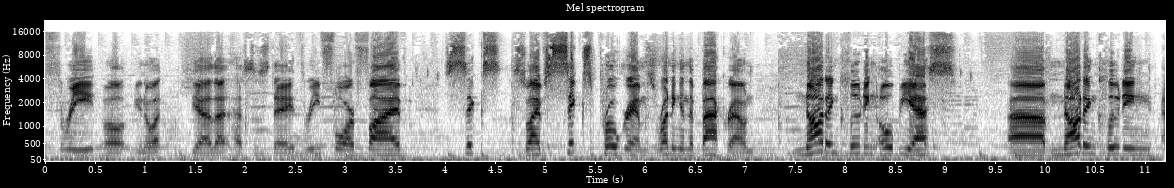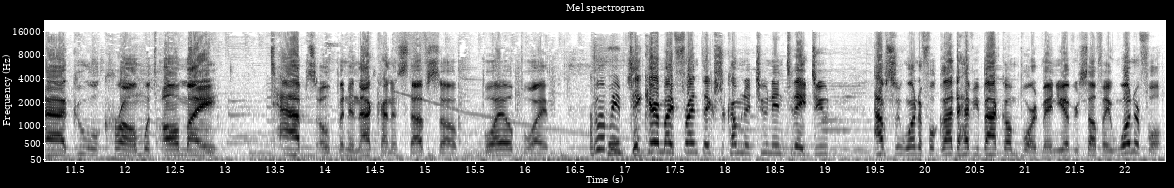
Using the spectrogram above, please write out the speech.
three. Well, you know what? Yeah, that has to stay. Three, four, five, six. So I have six programs running in the background, not including OBS, um, not including uh, Google Chrome with all my tabs open and that kind of stuff. So, boy, oh boy. Booby, take care, of my friend. Thanks for coming to tune in today, dude. Absolutely wonderful. Glad to have you back on board, man. You have yourself a wonderful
